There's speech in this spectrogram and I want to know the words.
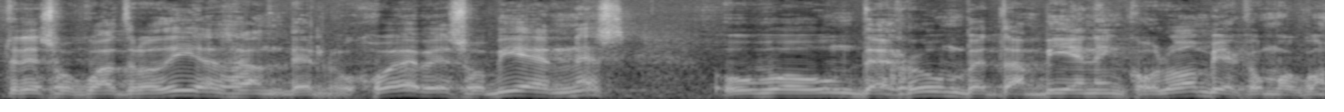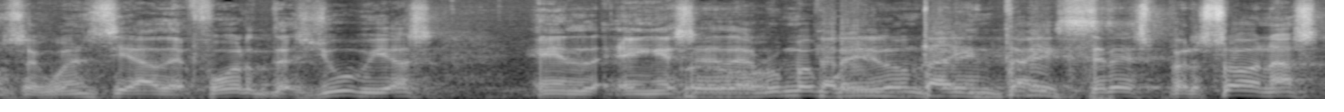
tres o cuatro días, el jueves o viernes, hubo un derrumbe también en Colombia como consecuencia de fuertes lluvias. En, ese derrumbe murieron 33 personas.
